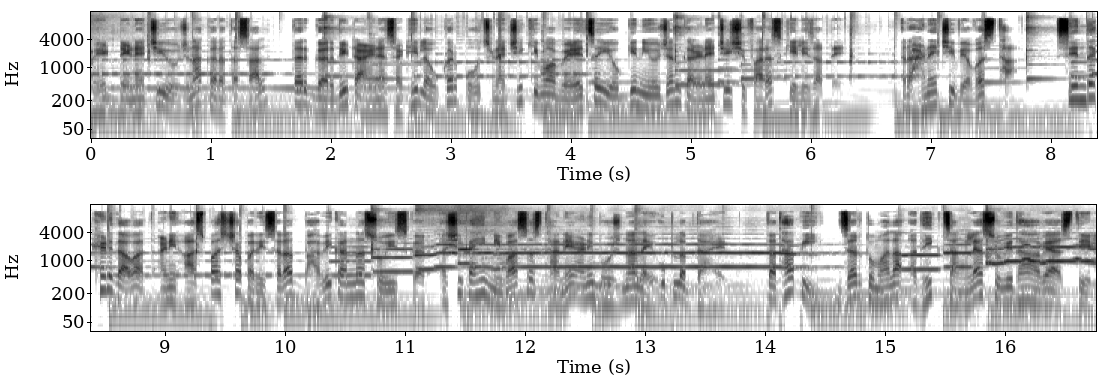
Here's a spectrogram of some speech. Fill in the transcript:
भेट देण्याची योजना करत असाल तर गर्दी टाळण्यासाठी लवकर पोहोचण्याची किंवा वेळेचं योग्य नियोजन करण्याची शिफारस केली जाते. राहण्याची व्यवस्था. सिंदखेड गावात आणि आसपासच्या परिसरात भाविकांना सोयीस्कर अशी काही निवासस्थाने आणि भोजनालय उपलब्ध आहेत. तथापि जर तुम्हाला अधिक चांगल्या सुविधा हव्या असतील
